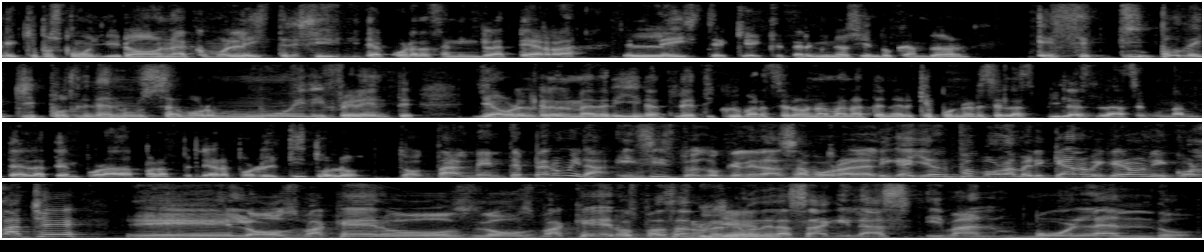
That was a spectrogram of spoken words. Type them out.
equipos como Girona, como Leicester City, ¿te acuerdas en Inglaterra? El Leicester que, que terminó siendo campeón, ese tipo de equipos le dan un sabor muy diferente. Y ahora el Real Madrid, Atlético y Barcelona van a tener que ponerse las pilas la segunda mitad de la temporada para pelear por el título. Totalmente. Pero mira, insisto, es lo que le da sabor a la liga. Y en el fútbol americano, mi querido Nicolache, eh, los vaqueros, los vaqueros pasaron el de las águilas y van volando.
